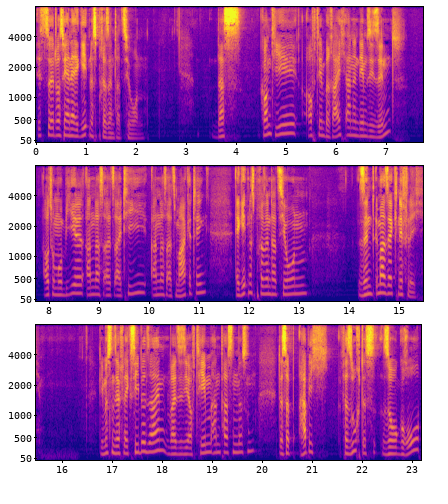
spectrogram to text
ist so etwas wie eine Ergebnispräsentation. Das kommt je auf den Bereich an, in dem Sie sind. Automobil anders als IT, anders als Marketing. Ergebnispräsentationen sind immer sehr knifflig. Die müssen sehr flexibel sein, weil sie sie auf Themen anpassen müssen. Deshalb habe ich versucht, es so grob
